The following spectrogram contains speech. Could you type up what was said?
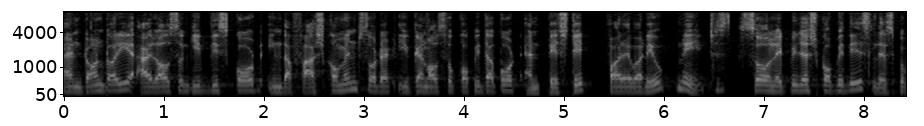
and don't worry, I'll also give this code in the first comment so that you can also copy the code and paste it wherever you need. So let me just copy this. Let's go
